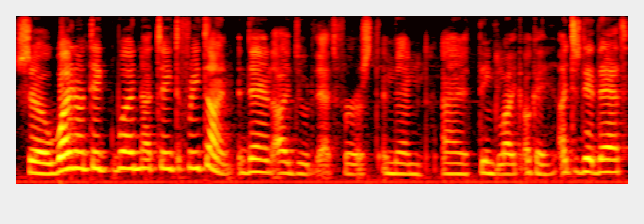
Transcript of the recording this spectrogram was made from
So why don't take why not take the free time? And then I do that first, and then I think like, okay, I just did that.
